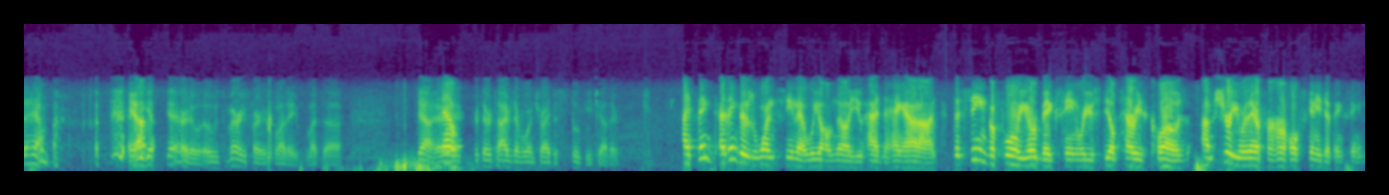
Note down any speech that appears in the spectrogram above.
damn. and yeah. you get scared. It, it was very, very funny, but uh, yeah, now, for third times, everyone tried to spook each other. I think I think there's one scene that we all know you had to hang out on. The scene before your big scene where you steal Terry's clothes. I'm sure you were there for her whole skinny dipping scene.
